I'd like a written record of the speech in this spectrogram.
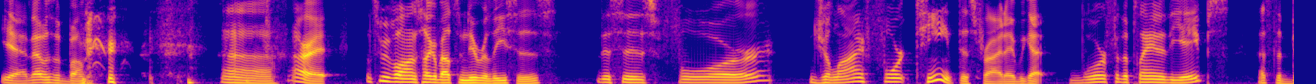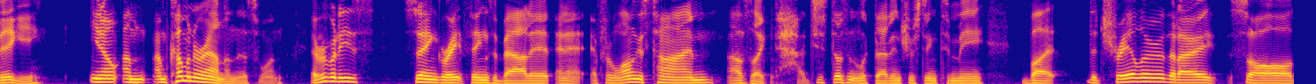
Yeah, that was a bummer. uh, all right, let's move on and talk about some new releases. This is for July 14th, this Friday. We got War for the Planet of the Apes. That's the biggie. You know, I'm I'm coming around on this one. Everybody's saying great things about it, and it, for the longest time, I was like, "Ah, it just doesn't look that interesting to me. But the trailer that I saw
